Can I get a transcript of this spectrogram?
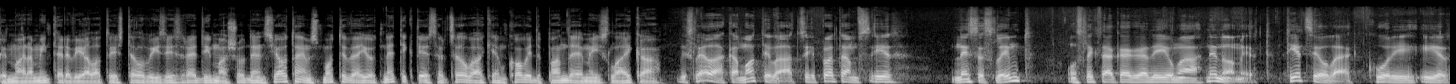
piemēram, intervijā Latvijas televīzijas redzījumā šodienas jautājums motivējot netikties ar cilvēkiem Covid pandēmijas laikā. Vislielākā motivācija, protams, ir nesaslimt un sliktākā gadījumā nenomirt. Tie cilvēki, kuri ir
